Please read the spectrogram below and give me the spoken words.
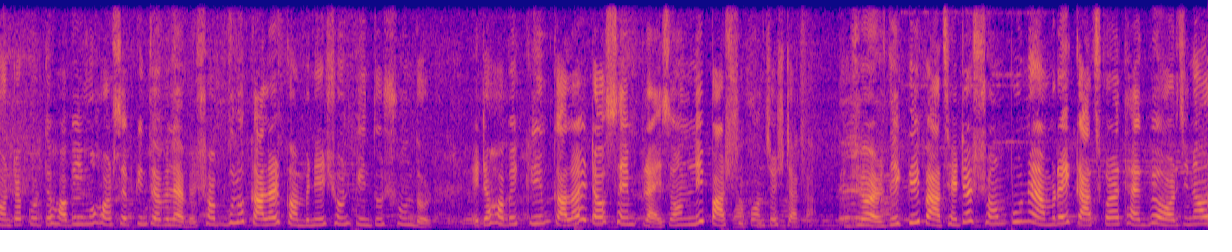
কন্ট্যাক্ট করতে হবে, ইমো, হোয়াটসঅ্যাপ কিন্তু অ্যাভেলেবেল সবগুলো কালার কম্বিনেশন কিন্তু সুন্দর। এটা হবে ক্রিম কালার এটাও সেম প্রাইস অনলি পাঁচশো পঞ্চাশ টাকা। জর দেখতেই পাচ্ছেন এটা সম্পূর্ণ আমরাই কাজ করা থাকবে অরিজিনাল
